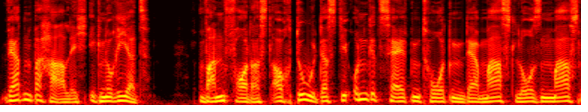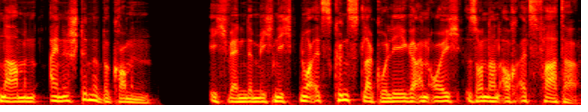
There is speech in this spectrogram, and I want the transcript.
werden beharrlich ignoriert. Wann forderst auch du, dass die ungezählten Toten der maßlosen Maßnahmen eine Stimme bekommen? Ich wende mich nicht nur als Künstlerkollege an euch, sondern auch als Vater.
